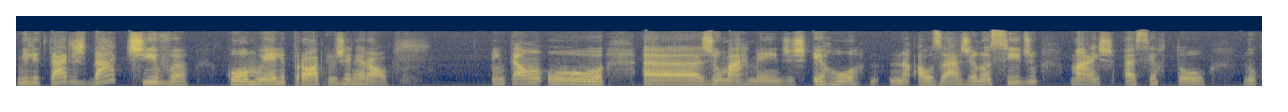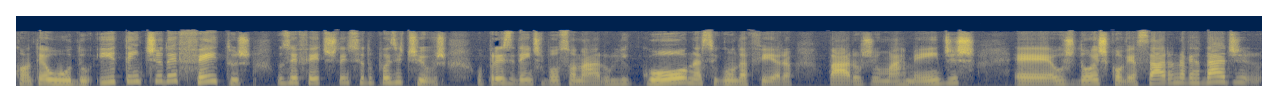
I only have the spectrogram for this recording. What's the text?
militares da ativa como ele próprio general. Então, o uh, Gilmar Mendes errou na, ao usar genocídio, mas acertou no conteúdo e tem tido efeitos, os efeitos têm sido positivos. O presidente Bolsonaro ligou na segunda-feira para o Gilmar Mendes, é, os dois conversaram. Na verdade,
